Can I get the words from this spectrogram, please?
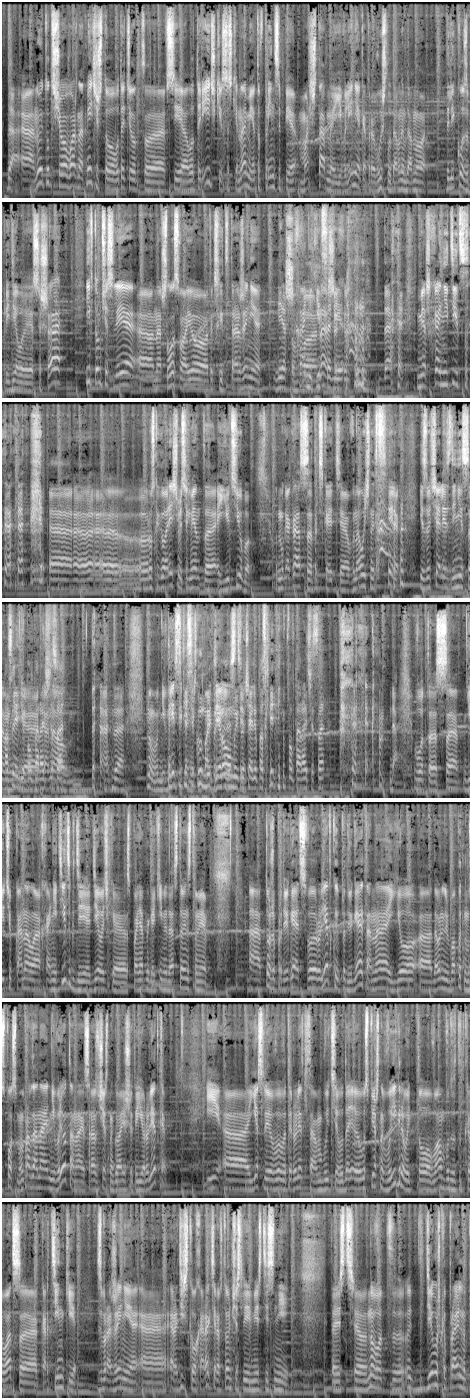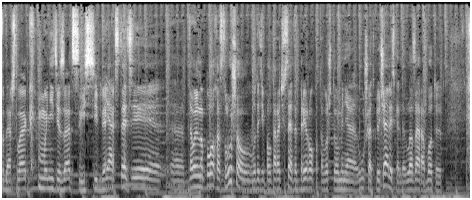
Да, а, ну и тут еще важно отметить, что вот эти вот э, все лотереечки со скинами это в принципе масштабное явление, которое вышло давным-давно далеко за пределы США и в том числе э, нашло свое, так сказать, отражение меж ханитицами. Да, меж ханитиц э, русскоговорящего сегмента YouTube. Вот мы как раз, так сказать, в научных целях изучали с Денисом Последние полтора часа. Да, да. Ну, не вместе, 30-секундный прерол мы изучали последние полтора часа. Да. Вот э, с YouTube-канала Ханитиц, где девочка с понятно какими достоинствами а, тоже продвигает свою рулетку, и продвигает она ее а, довольно любопытным способом. Ну, правда, она не врет, она сразу честно говорит, что это ее рулетка. И э, если вы в этой рулетке там будете успешно выигрывать, то вам будут открываться картинки изображение э, эротического характера, в том числе и вместе с ней. То есть, э, ну вот, э, девушка правильно подошла к монетизации себя. Я, кстати, довольно плохо слушал вот эти полтора часа этот прерок, потому что у меня уши отключались, когда глаза работают.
